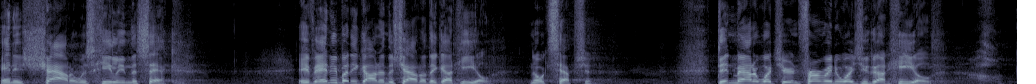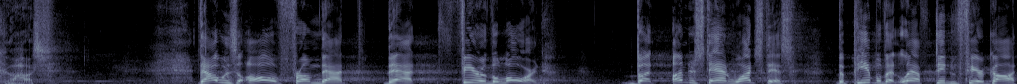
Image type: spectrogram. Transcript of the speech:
and his shadow is healing the sick. If anybody got in the shadow, they got healed, no exception. Didn't matter what your infirmity was, you got healed. Gosh. That was all from that, that fear of the Lord. But understand, watch this. The people that left didn't fear God.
